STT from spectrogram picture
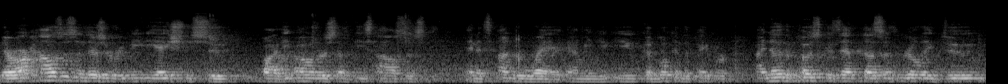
There are houses and there's a remediation suit by the owners of these houses and it's underway. I mean, you, you can look in the paper. I know the Post-Gazette doesn't really do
